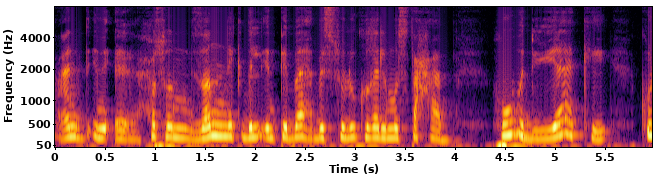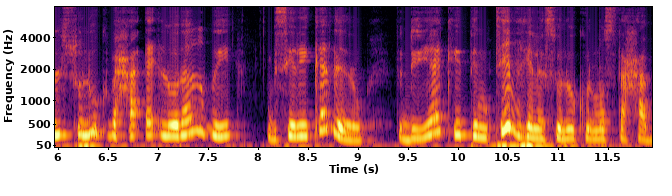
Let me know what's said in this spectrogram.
عند آه، حسن ظنك بالانتباه بالسلوك غير المستحب. هو بده إياكي كل سلوك بحقق له رغبة بصير يكرره. بده إياكي تنتبهي لسلوكه المستحب.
